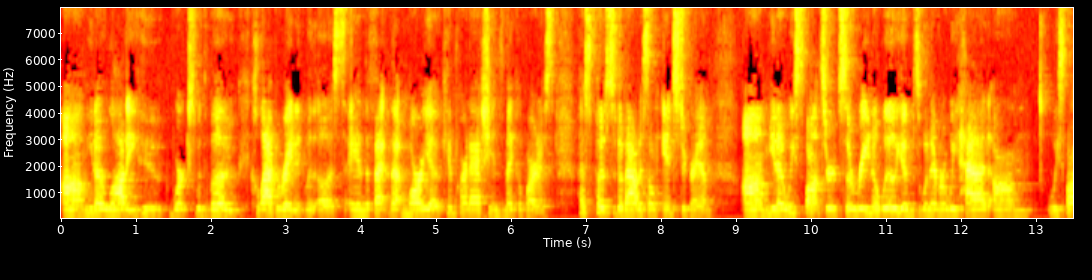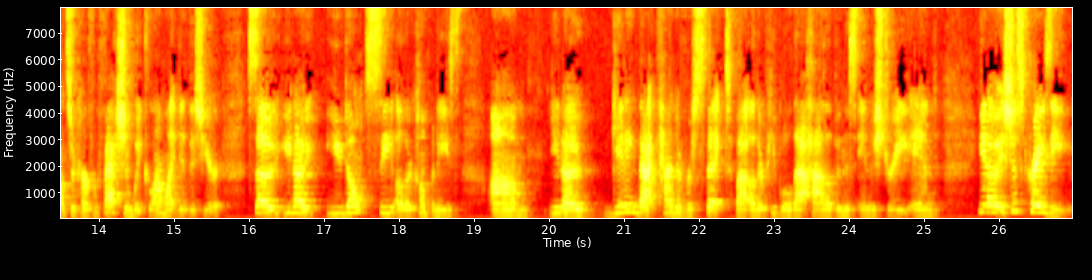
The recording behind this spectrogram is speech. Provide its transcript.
um, you know, Lottie, who works with Vogue, collaborated with us, and the fact that Mario, Kim Kardashian's makeup artist, has posted about us on Instagram. Um, you know, we sponsored Serena Williams whenever we had, um, we sponsored her for Fashion Week. Limelight did this year. So, you know, you don't see other companies, um, you know, getting that kind of respect by other people that high up in this industry. And, you know, it's just crazy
